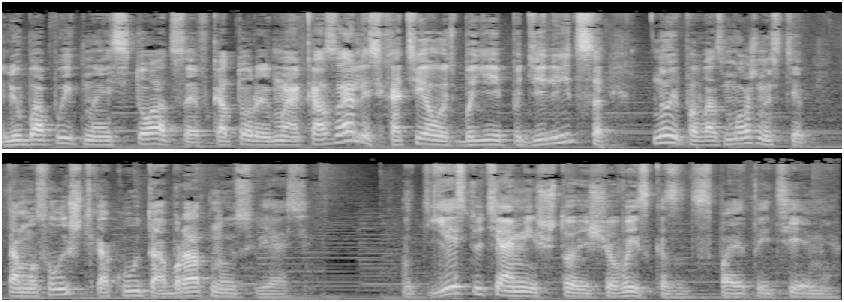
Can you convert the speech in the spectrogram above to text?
любопытная ситуация, в которой мы оказались, хотелось бы ей поделиться, ну и по возможности там услышать какую-то обратную связь. Вот есть у тебя, Миш, что еще высказаться по этой теме?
